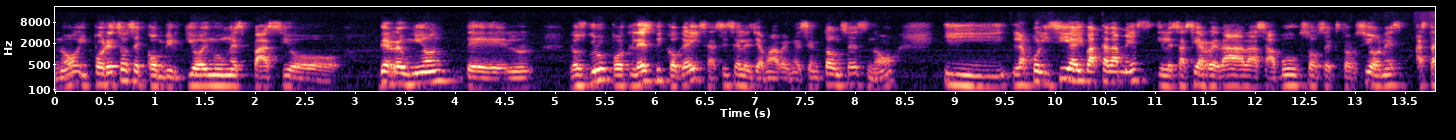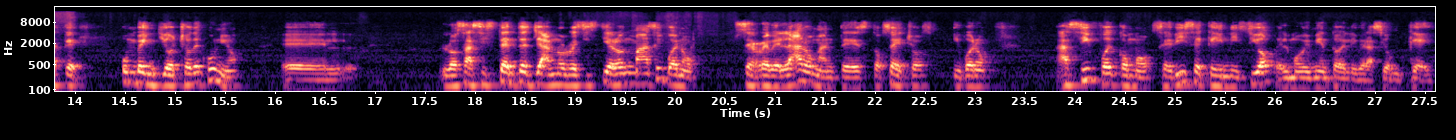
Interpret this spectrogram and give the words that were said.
¿no? Y por eso se convirtió en un espacio de reunión de los grupos lésbico-gays, así se les llamaba en ese entonces, ¿no? Y la policía iba cada mes y les hacía redadas, abusos, extorsiones, hasta que un 28 de junio los asistentes ya no resistieron más y bueno, se rebelaron ante estos hechos y bueno, así fue como se dice que inició el movimiento de liberación gay.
